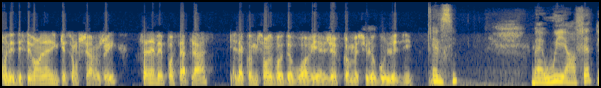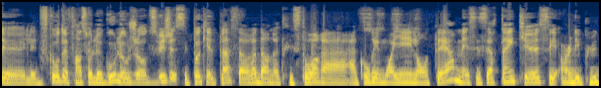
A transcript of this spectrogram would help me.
on est décidé vraiment une question chargée. Ça n'avait pas sa place et la commission va devoir réagir comme M. Legault le dit. Elsie. Ben oui, en fait, le, discours de François Legault là aujourd'hui, je ne sais pas quelle place ça aura dans notre histoire à, court et moyen et long terme, mais c'est certain que c'est un des plus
